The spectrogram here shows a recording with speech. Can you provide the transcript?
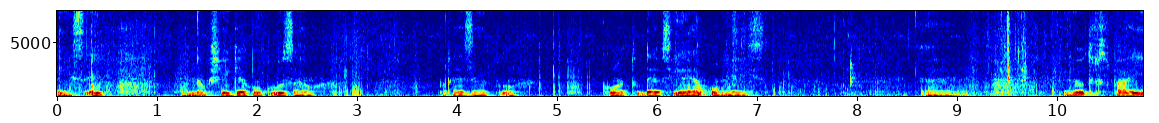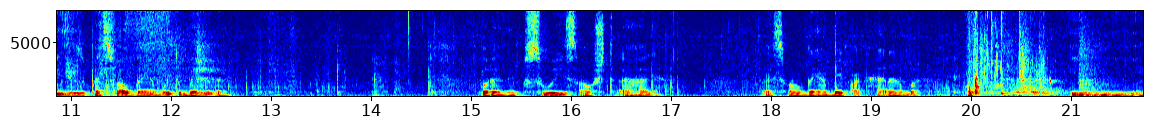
pensei, não cheguei à conclusão. Por exemplo, quanto deve se ganhar por mês. É, em outros países o pessoal ganha muito bem, velho. Por exemplo, Suíça, Austrália. O pessoal ganha bem pra caramba. E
